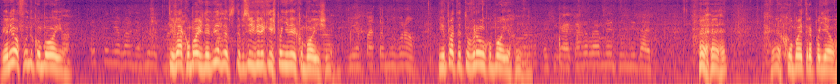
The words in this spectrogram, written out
Vê ali ao fundo o comboio. É Tens lá comboios na vila, não precisas vir aqui a Espanha ver comboios. E empata-me o verão. E empata-te o verão o comboio. Para chegar a casa lá aumenta a unidade. o comboio trapalhão.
